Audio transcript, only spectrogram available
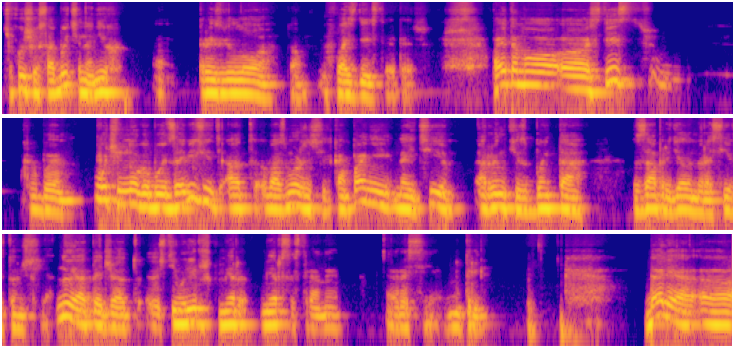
текущих событий на них произвело там, воздействие, опять же. Поэтому э, здесь как бы очень много будет зависеть от возможности компаний найти рынки сбыта за пределами России в том числе. Ну и опять же от стимулирующих мер, мер со стороны России внутри. Далее, э,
